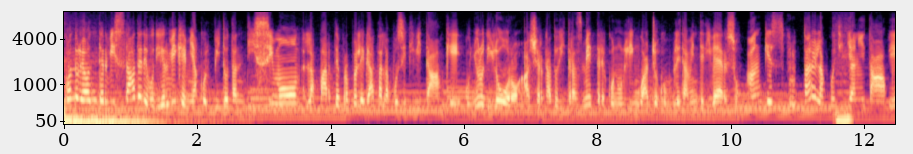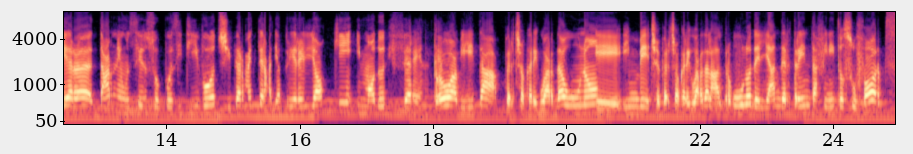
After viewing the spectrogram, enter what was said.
quando le ho intervistate devo dirvi che mi ha colpito tantissimo la parte proprio legata alla positività che ognuno di loro ha cercato di trasmettere con un linguaggio completamente diverso. Anche sfruttare la quotidianità per darne un senso positivo ci permetterà di aprire gli occhi in modo differente. Probabilità per ciò che riguarda uno e invece per ciò che riguarda l'altro, uno degli under 30 finito su Forbes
